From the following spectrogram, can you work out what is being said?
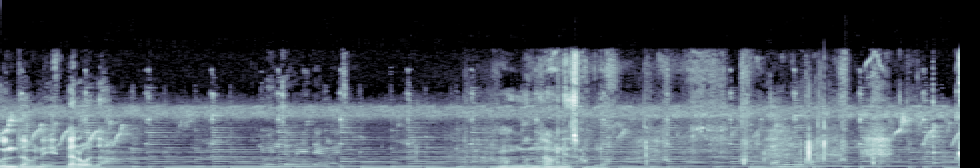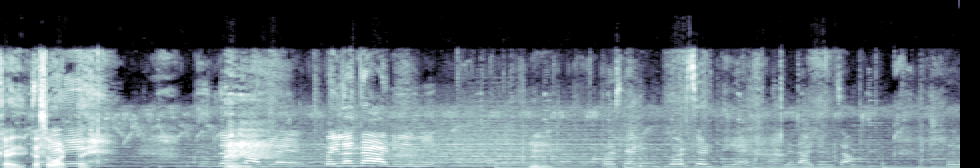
गुंजवणे दरवाजा. मग गुंजवणेच म्हणलो. काय कसं वाटतंय? खूप दम लागलाय. पहिल्यांदा आली मी. फर्स्ट टाइम गड चढती आहे आपल्या राजांचा तर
